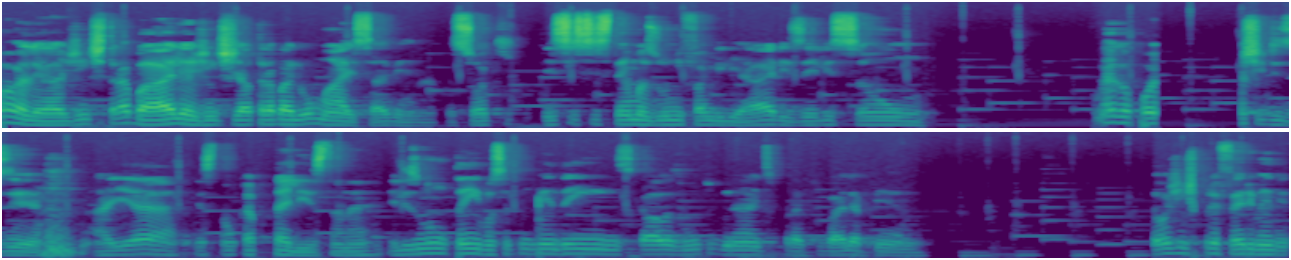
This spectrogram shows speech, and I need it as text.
Olha, a gente trabalha, a gente já trabalhou mais, sabe, Renata? Só que esses sistemas unifamiliares, eles são. Como é que eu posso te dizer? Aí é a questão capitalista, né? Eles não têm, você tem que vender em escalas muito grandes para que vale a pena. Então a gente prefere vender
